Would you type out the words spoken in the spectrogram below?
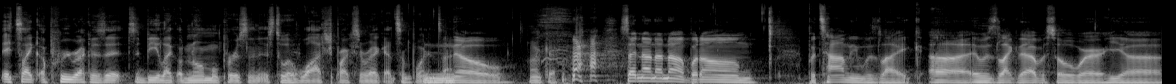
it's like a prerequisite to be like a normal person is to have watched Parks and Rec at some point in time. No. Okay. so no, no, no. But um, but Tommy was like, uh, it was like the episode where he uh,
